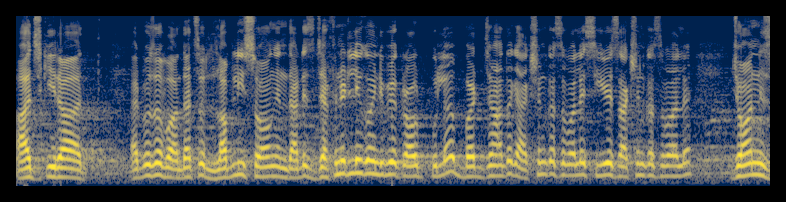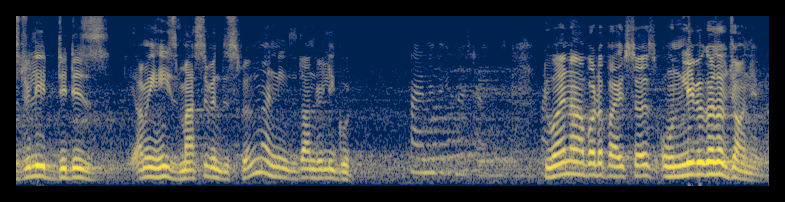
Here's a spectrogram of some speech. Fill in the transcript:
Aaj Ki Raat. That was a that's a lovely song and that is definitely going to be a crowd puller. But जहाँ तक action का सवाल है, serious action का सवाल है, John is really did his. I mean, he's massive in this film and he's done really good. Five में से कितना star? Two and a half out of five stars only because of John Abraham.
